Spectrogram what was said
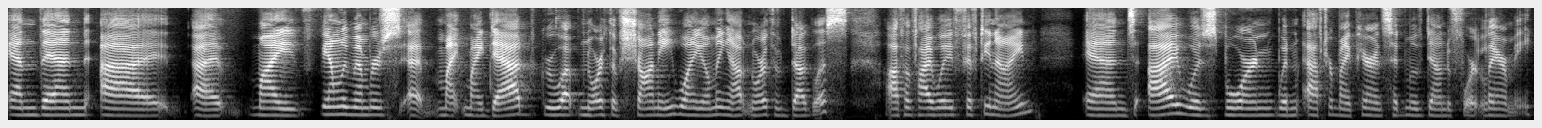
And then uh, uh, my family members, uh, my, my dad grew up north of Shawnee, Wyoming, out north of Douglas, off of Highway 59. And I was born when after my parents had moved down to Fort Laramie.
